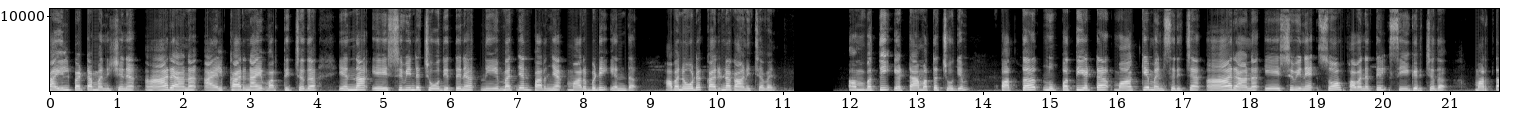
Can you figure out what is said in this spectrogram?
കയ്യിൽപ്പെട്ട മനുഷ്യന് ആരാണ് അയൽക്കാരനായി വർത്തിച്ചത് എന്ന യേശുവിന്റെ ചോദ്യത്തിന് നിയമജ്ഞൻ പറഞ്ഞ മറുപടി എന്ത്? അവനോട് കരുണ കാണിച്ചവൻ. അമ്പത്തി എട്ടാമത്തെ ചോദ്യം. പത്ത് മുപ്പത്തിയെട്ട് വാക്യമനുസരിച്ച് ആരാണ് യേശുവിനെ സ്വഭവനത്തിൽ സ്വീകരിച്ചത്? മർത്ത.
